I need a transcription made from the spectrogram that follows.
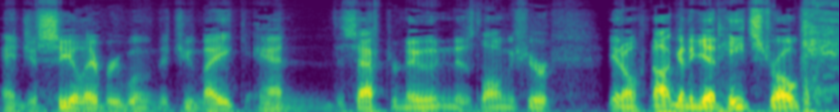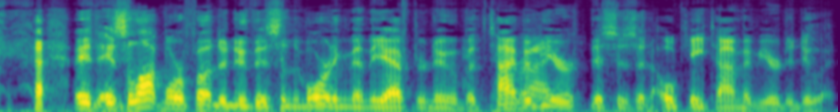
and just seal every wound that you make. And this afternoon, as long as you're you know, not going to get heat stroke. it, it's a lot more fun to do this in the morning than the afternoon. But time of year, this is an okay time of year to do it.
